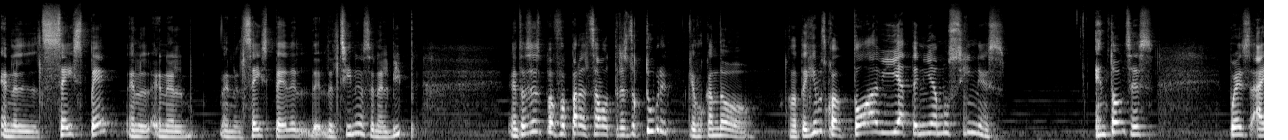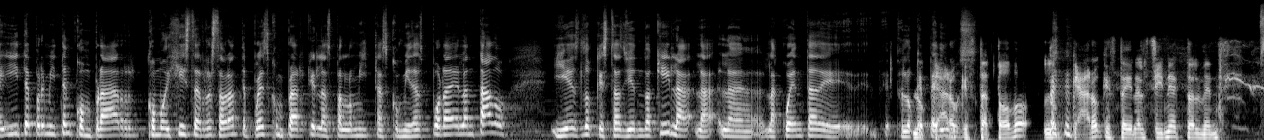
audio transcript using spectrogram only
en el 6P, en el, en el, en el 6P del, del, del cine, o sea, en el VIP. Entonces pues, fue para el sábado 3 de octubre, que fue cuando, cuando te dijimos, cuando todavía teníamos cines. Entonces, pues ahí te permiten comprar, como dijiste, el restaurante, puedes comprar que las palomitas, comidas por adelantado. Y es lo que estás viendo aquí, la, la, la, la cuenta de, de- de lo, Lo, que pedimos. caro que está todo, lo caro que está ir al cine actualmente.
